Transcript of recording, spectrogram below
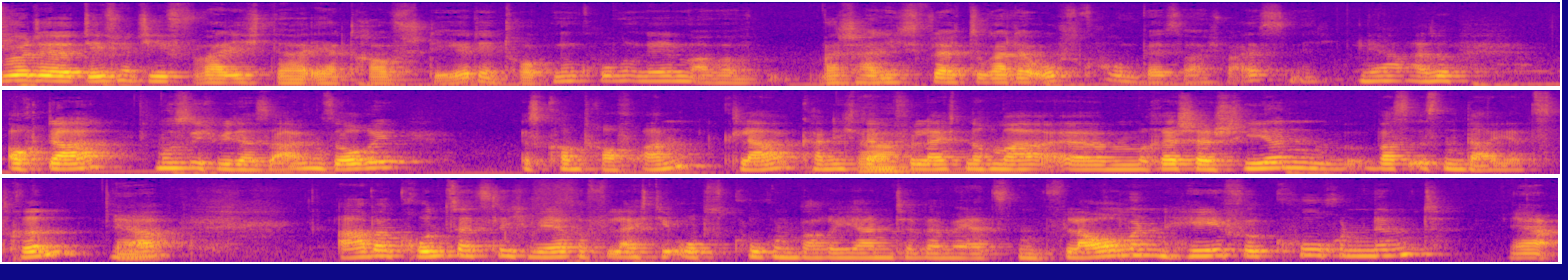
würde definitiv, weil ich da eher drauf stehe, den trockenen Kuchen nehmen, aber wahrscheinlich ist vielleicht sogar der Obstkuchen besser, ich weiß nicht. Ja, also auch da muss ich wieder sagen, sorry, es kommt drauf an. Klar, kann ich ja. dann vielleicht nochmal ähm, recherchieren, was ist denn da jetzt drin. Ja. ja. Aber grundsätzlich wäre vielleicht die Obstkuchen-Variante, wenn man jetzt einen Pflaumenhefekuchen nimmt, ja.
